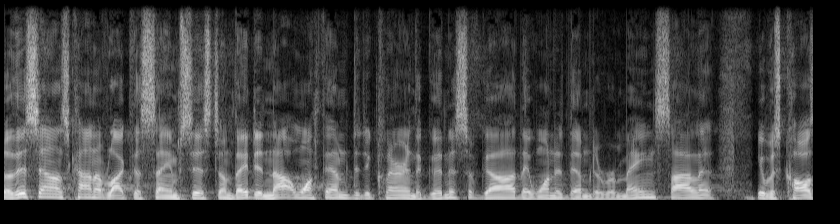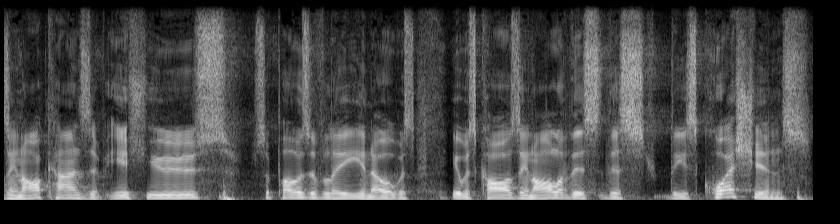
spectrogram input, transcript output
So this sounds kind of like the same system. They did not want them to declare in the goodness of God. They wanted them to remain silent. It was causing all kinds of issues, supposedly. You know, it was it was causing all of this this these questions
